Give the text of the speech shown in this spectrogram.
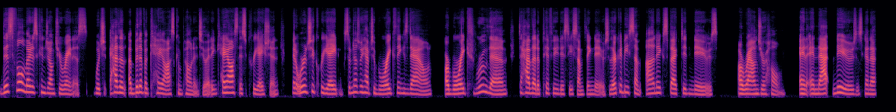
This full moon is conjunct Uranus, which has a, a, bit of a chaos component to it. And chaos is creation. In order to create, sometimes we have to break things down or break through them to have that epiphany to see something new. So there could be some unexpected news around your home. And, and that news is going to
